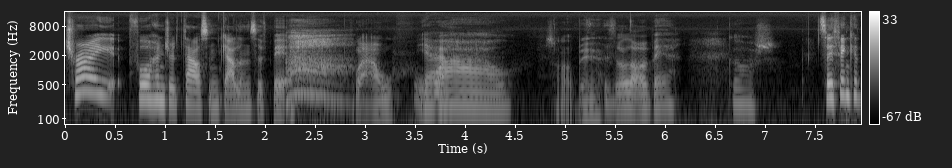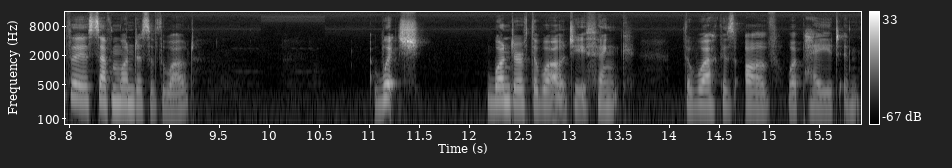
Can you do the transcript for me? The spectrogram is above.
Try 400,000 gallons of beer. Wow. Yeah. Wow. It's a lot of beer. There's a lot of beer. Gosh. So think of the seven wonders of the world. Which wonder of the world do you think the workers of were paid in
